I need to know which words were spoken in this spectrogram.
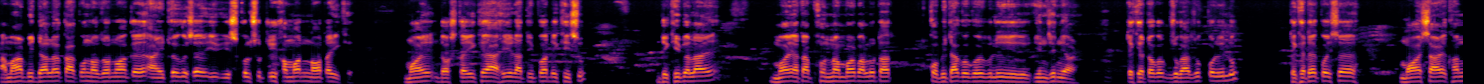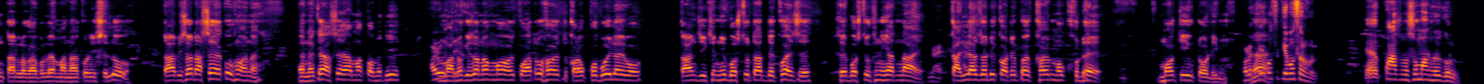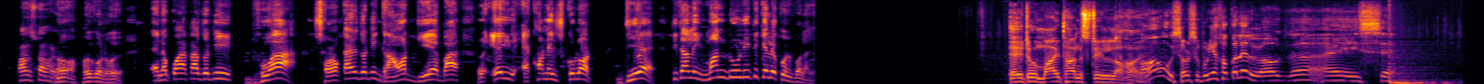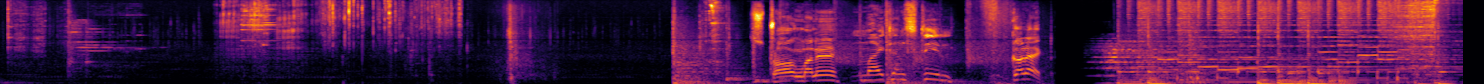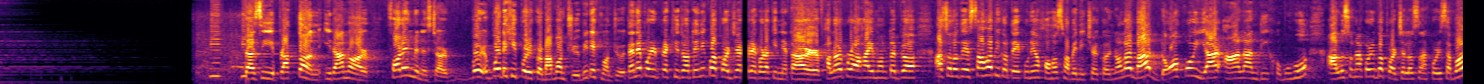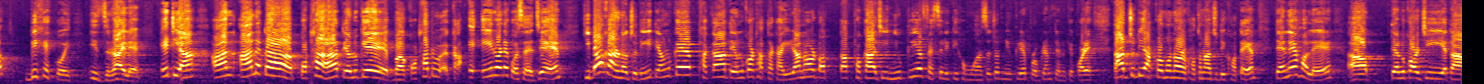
আমাৰ বিদ্যালয় কাকো নজনোৱাকৈ আঁৰি থৈ গৈছে স্কুল ছুটিৰ সময়ত ন তাৰিখে। মই দহ তাৰিখে আহি ৰাতিপুৱা দেখিছোঁ। দেখি পেলাই মই এটা ফোন নম্বৰ পালোঁ তাত কবিতা গগৈ বুলি ইঞ্জিনিয়াৰ। তেখেতক যোগাযোগ কৰিলোঁ। তেখেতে কৈছে মই ছাৰ এখন তাত লগাবলৈ মানা কৰিছিলোঁ। তাৰপিছত আছে একো হোৱা নাই। এনেকৈ আছে আমাৰ কমিটি মানুহকেইজনক মই কোৱাটো হয় ক'বই লাগিব। কাৰণ যিখিনি বস্তু তাত দেখুৱাইছে সেই বস্তুখিনি ইয়াত নাই। কাইলৈ যদি কৰ্তৃপক্ষই মোক সোধে মই কি উত্তৰ দিম? কেইবছৰ হ'ল? এই পাঁচ বছৰমান হৈ গ'ল। হৈ গ'ল হৈ। এনেকুৱা এটা যদি ভুৱা চৰকাৰে যদি গাঁৱত দিয়ে বা এই এখন স্কুলত দিয়ে তেতিয়াহ'লে ইমান দুৰ্নীতি কেলৈ কৰিব লাগে? এইটো মাইথান ষ্টিল নহয়। অঁ ওচৰ চুবুৰীয়াসকলে লগাইছে। ষ্ট্ৰং মানে? মাইথান ষ্টিল। কাৰেক্ট আজি প্ৰাক্তন ইৰাণৰ ফৰেইন মিনিষ্টাৰ বৈদেশিক পৰিক্ৰমা মন্ত্ৰী বিদেশ মন্ত্ৰী তেনে পৰিপ্ৰেক্ষিতত তেনেকুৱা পৰ্যায়ৰ এগৰাকী নেতাৰ ফালৰ পৰা অহা এই মন্তব্য আচলতে স্বাভাৱিকতে কোনেও সহজভাৱে নিশ্চয়কৈ নলয় বা দকৈ ইয়াৰ আন আন দিশসমূহো আলোচনা কৰিব পৰ্যালোচনা কৰি চাব বিশেষকৈ ইজৰাইলে। এতিয়া আন আন এটা কথা তেওঁলোকে কথাটো এইধৰণে কৈছে যে কিবা কাৰণত যদি তেওঁলোকে থকা তেওঁলোকৰ তাত থকা ইৰাণৰ তাত থকা যি নিউক্লিয়াৰ ফেচিলিটিসমূহ আছে য'ত নিউক্লিয়াৰ প্ৰগ্ৰেম তেওঁলোকে কৰে তাত যদি আক্ৰমণৰ ঘটনা যদি ঘটে তেনেহ'লে আহ, তেওঁলোকৰ যি এটা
